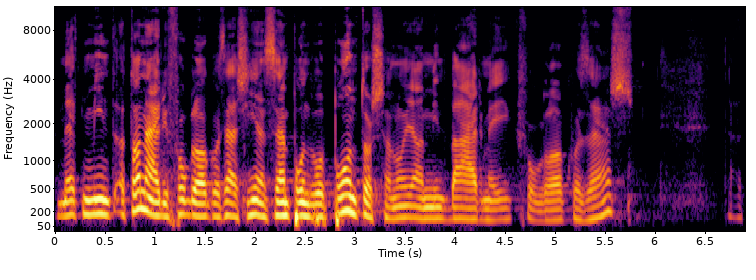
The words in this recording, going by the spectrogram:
mert mint a tanári foglalkozás ilyen szempontból pontosan olyan, mint bármelyik foglalkozás. Tehát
